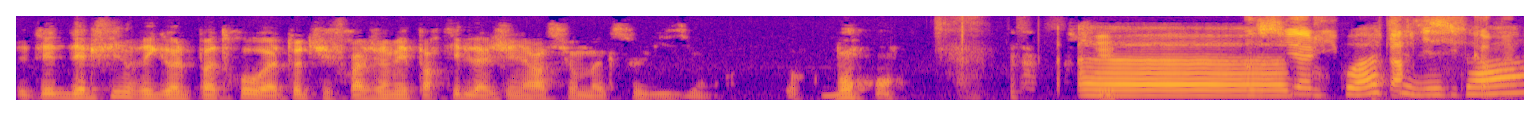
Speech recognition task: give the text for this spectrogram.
Delphine rigole pas trop, hein. toi tu feras jamais partie de la génération Maxovision. Donc bon, Euh, pourquoi tu dis ça?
